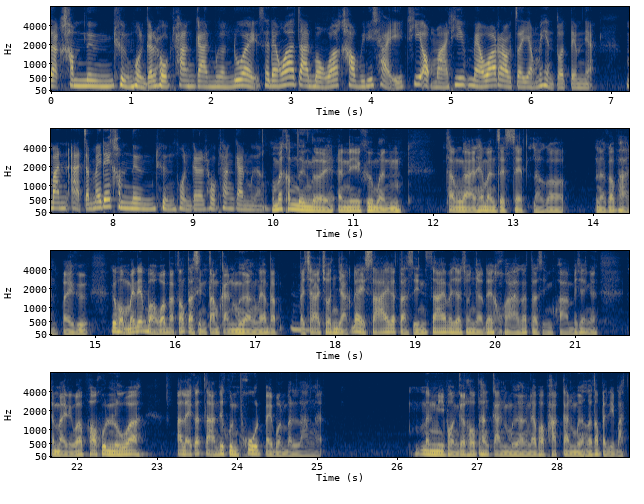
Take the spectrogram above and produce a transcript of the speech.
จะคำนึงถึงผลกระทบทางการเมืองด้วย แสดงว่าอาจารย์บอกว่าคำวินิจฉัยที่ออกมาที่แม้ว่าเราจะยังไม่เห็นตัวเต็มเนี่ย มันอาจจะไม่ได้คำนึงถึงผลกระทบทางการเมืองผมไม่คำนึงเลย อันนี้คือเหมือนทำงานให้มันเสร็จเสร็จๆแล้วก็แล้วก็ผ่านไปคือคือผมไม่ได้บอกว่าแบบต้องตัดสินตามการเมืองนะแบบประชาชนอยากได้ซ้ายก็ตัดสินซ้ายประชาชนอยากได้ขวาก็ตัดสินขวาไม่ใช่งั้นแต่หมายถึงว่าพอคุณรู้ว่า อะไรก็ตามที่คุณพูดไปบนบัลลังก์อะมันมีผลกระทบทางการเมืองนะเพราะพรรคการเมืองก็ต้องปฏิบัติ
